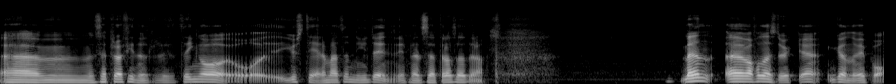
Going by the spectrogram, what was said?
Um, så jeg prøver å finne ut litt ting og, og justere meg til ny døgnrytme etc. etc. Men uh, i hvert fall neste uke gønner vi på.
